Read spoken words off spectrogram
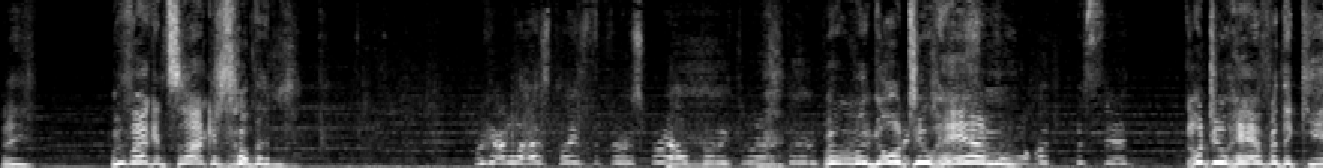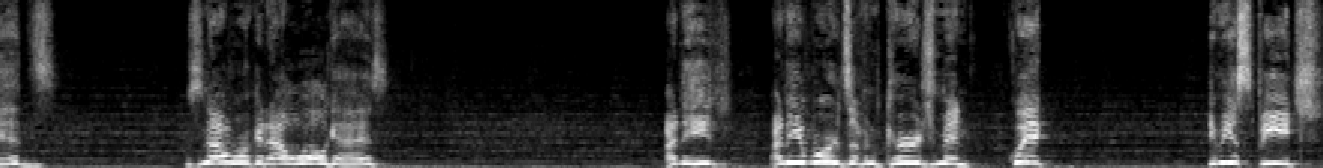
We, we fucking suck or something. We got last place the first round, 33 out of 33. We're, we're going too ham. 100%. Go too ham for the kids. It's not working out well, guys. I need I need words of encouragement. Quick, give me a speech.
